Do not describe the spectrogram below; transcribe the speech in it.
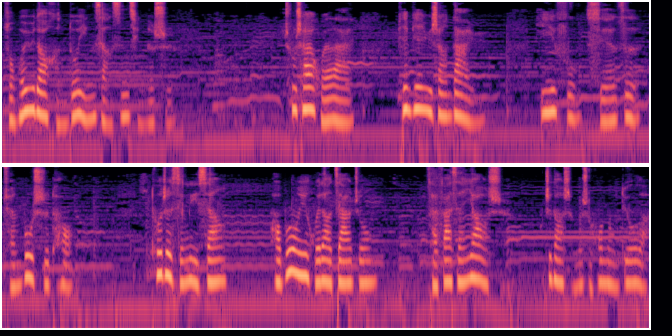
总会遇到很多影响心情的事，出差回来。偏偏遇上大雨，衣服、鞋子全部湿透，拖着行李箱，好不容易回到家中，才发现钥匙不知道什么时候弄丢了，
